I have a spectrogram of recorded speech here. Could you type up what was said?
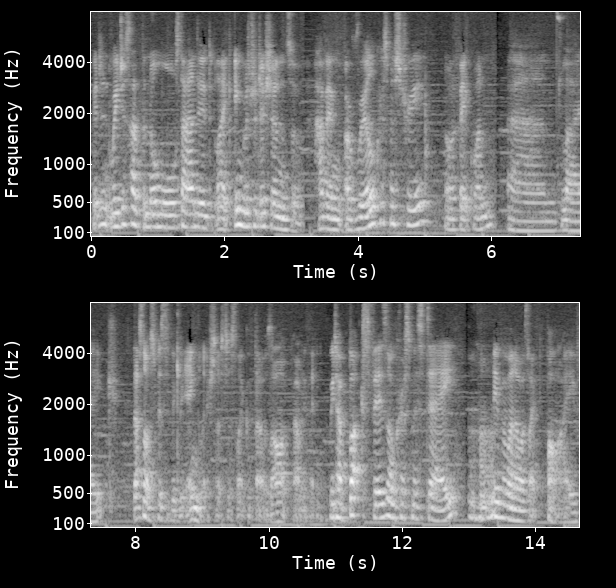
we didn't we just had the normal standard like english traditions of having a real christmas tree not a fake one and like that's not specifically english that's just like that was our family thing we'd have bucks fizz on christmas day Uh-huh. even when i was like five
